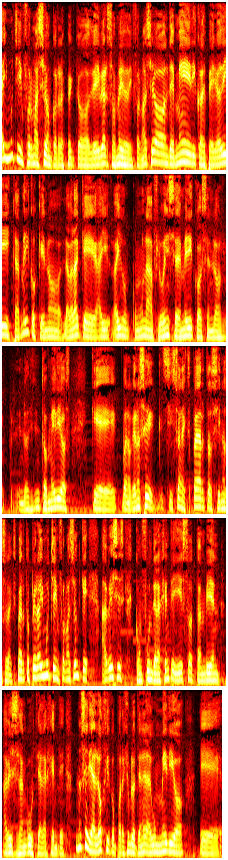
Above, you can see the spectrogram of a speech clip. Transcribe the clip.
Hay mucha información con respecto de diversos medios de información, de médicos, de periodistas, médicos que no, la verdad que hay, hay como una afluencia de médicos en los, en los distintos medios que, bueno, que no sé si son expertos, si no son expertos, pero hay mucha información que a veces confunde a la gente y eso también a veces angustia a la gente. ¿No sería lógico, por ejemplo, tener algún medio eh,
